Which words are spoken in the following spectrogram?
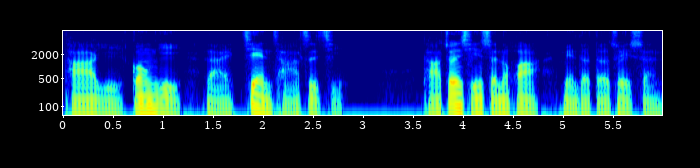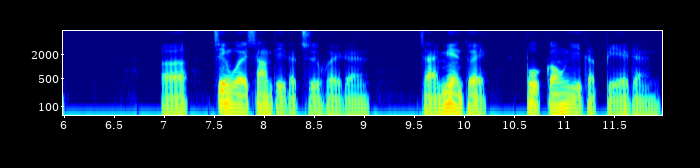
他以公义来鉴察自己，他遵行神的话，免得得罪神；而敬畏上帝的智慧人，在面对不公义的别人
